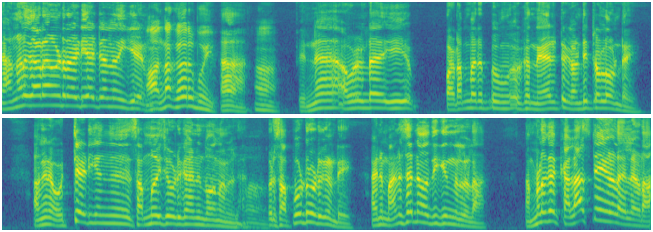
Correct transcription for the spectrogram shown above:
ഞങ്ങൾ കയറാൻ വേണ്ടി റെഡി ആയിട്ട് തന്നെ നിൽക്കുകയാണ്. എന്നാ കേറി പോയി ആ. ആ. പിന്നെ അവളുടെ ഈ പടം വരപ്പും ഒക്കെ നേരിട്ട് കണ്ടിട്ടുള്ളതുകൊണ്ടേ അങ്ങനെ ഒറ്റയടിക്ക് അങ്ങ് സമ്മതിച്ചു കൊടുക്കാനും തോന്നണില്ല. ഒരു സപ്പോർട്ട് കൊടുക്കണ്ടേ? അതിന് മനസ്സെന്നെ ഒതുക്കുന്നില്ലടാ നമ്മളൊക്കെ കലാസ്നേഹികളല്ലേടാ.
